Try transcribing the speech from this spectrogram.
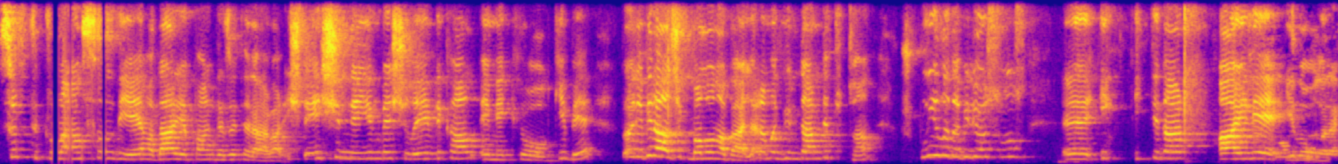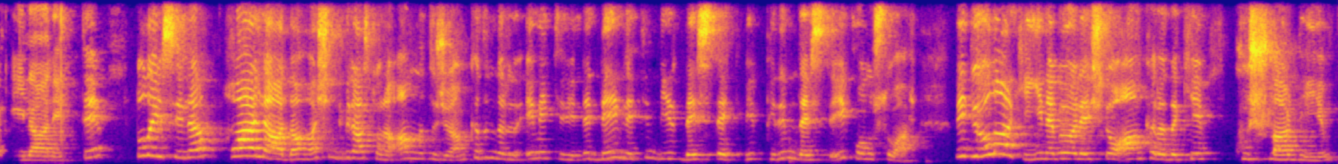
sırf tıklansın diye haber yapan gazeteler var. İşte eşinle 25 yıl evli kal, emekli ol gibi. Böyle birazcık balon haberler ama gündemde tutan. Bu yılı da biliyorsunuz e, iktidar aile yılı olarak ilan etti. Dolayısıyla hala daha şimdi biraz sonra anlatacağım kadınların emekliliğinde devletin bir destek, bir prim desteği konusu var. Ve diyorlar ki yine böyle işte o Ankara'daki kuşlar diyeyim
